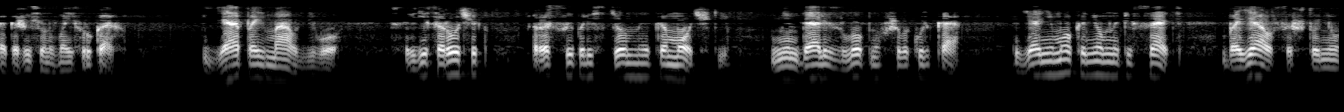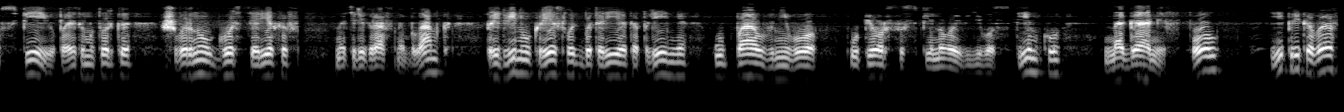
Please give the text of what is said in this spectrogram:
окажись он в моих руках. Я поймал его. Среди сорочек рассыпались темные комочки, миндали злопнувшего кулька. Я не мог о нем написать, боялся, что не успею, поэтому только швырнул горсть орехов на телеграфный бланк, придвинул кресло к батарее отопления, упал в него, уперся спиной в его спинку, ногами в пол и, приковав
